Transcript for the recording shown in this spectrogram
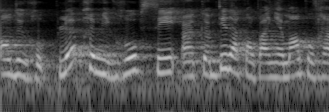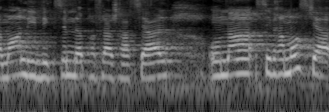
en deux groupes. Le premier groupe, c'est un comité d'accompagnement pour vraiment les victimes de profilage racial. On a, c'est vraiment ce qui a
